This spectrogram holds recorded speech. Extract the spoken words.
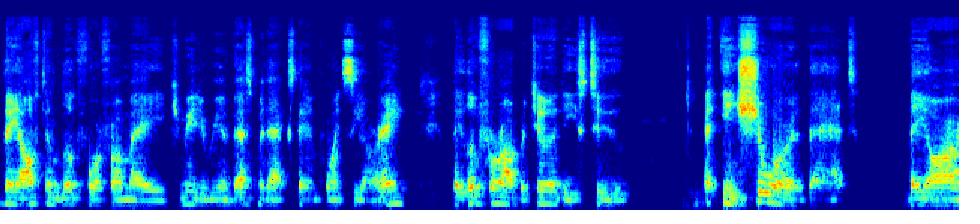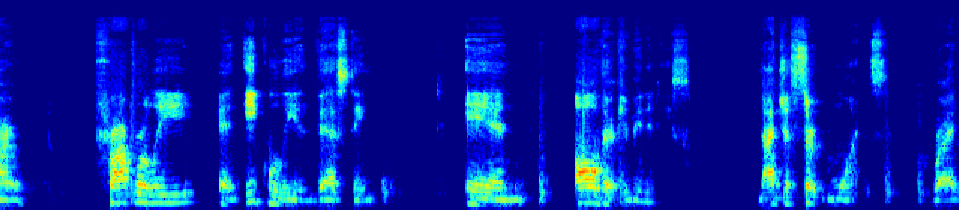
they often look for, from a Community Reinvestment Act standpoint, CRA, they look for opportunities to ensure that they are properly and equally investing in all their communities, not just certain ones, right?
